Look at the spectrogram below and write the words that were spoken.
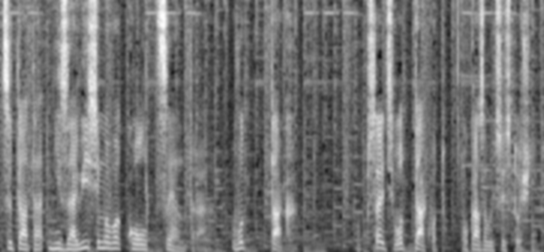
цитата, независимого колл-центра. Вот так. Вот, представляете, вот так вот указываются источники.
